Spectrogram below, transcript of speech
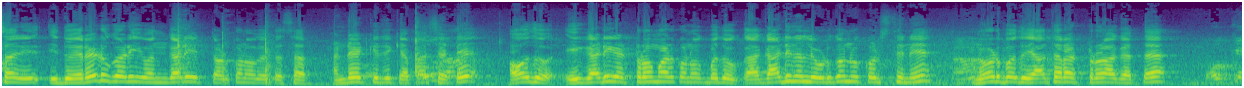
ಸರ್ ಇದು ಎರಡು ಗಾಡಿ ಒಂದು ಗಾಡಿ ತಡ್ಕೊಂಡು ಹೋಗುತ್ತೆ sir hundred K G capacity ಹೌದು, ಈ ಗಾಡಿಗೆ ಟ್ರೋ ಮಾಡ್ಕೊಂಡು ಹೋಗ್ಬೋದು. ಆ ಗಾಡಿನಲ್ಲಿ ಹುಡುಗನು ಕೊಡಿಸ್ತೀನಿ. ನೋಡ್ಬೋದು ಯಾವ ಥರ ಟ್ರೋ ಆಗುತ್ತೆ. ಓಕೆ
